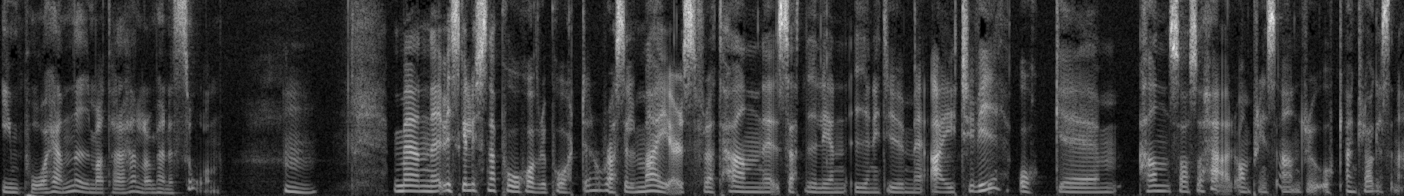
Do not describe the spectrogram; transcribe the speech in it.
in på henne i och med att det här handlar om hennes son. Mm. Men eh, vi ska lyssna på hovreportern Russell Myers för att han eh, satt nyligen i en intervju med ITV och eh, han sa så här om prins Andrew och anklagelserna.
